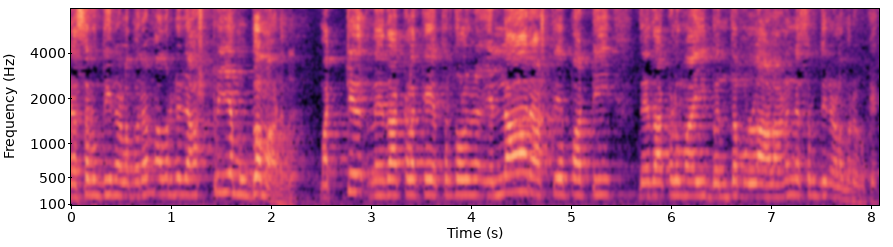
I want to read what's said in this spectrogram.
നസറുദ്ദീൻ അളമരം അവരുടെ രാഷ്ട്രീയ മുഖമാണിത്. മറ്റ് നേതാക്കളൊക്കെ എത്രത്തോളം എല്ലാ രാഷ്ട്രീയ പാർട്ടി നേതാക്കളുമായി ബന്ധമുള്ള ആളാണ് നസറുദ്ദീൻ അളമരമൊക്കെ.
